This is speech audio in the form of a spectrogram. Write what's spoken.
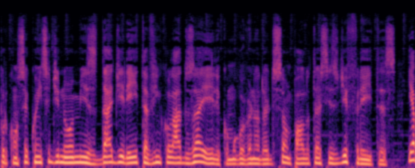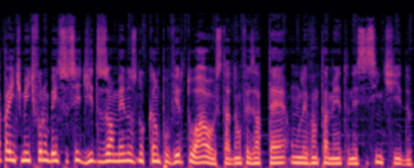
por consequência de nomes da direita vinculados a ele, como o governador de São Paulo, Tarcísio de Freitas. E aparentemente foram bem sucedidos, ao menos no campo virtual. O Estadão fez até um levantamento nesse sentido.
